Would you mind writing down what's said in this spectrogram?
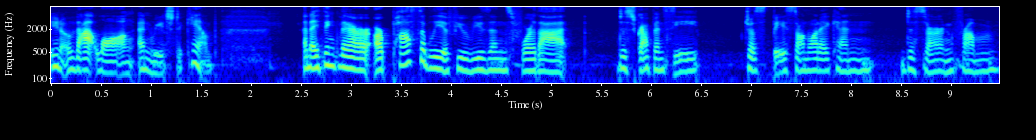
you know that long and reached a camp. And i think there are possibly a few reasons for that discrepancy just based on what i can discern from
